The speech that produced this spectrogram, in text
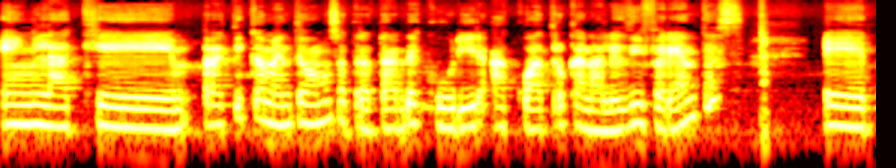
en la que prácticamente vamos a tratar de cubrir a cuatro canales diferentes. Eh,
